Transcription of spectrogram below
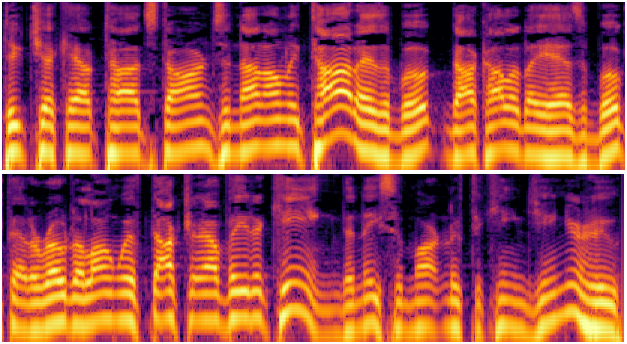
do check out Todd Starnes. And not only Todd has a book, Doc Holliday has a book that I wrote along with Dr. Alveda King, the niece of Martin Luther King Jr., who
